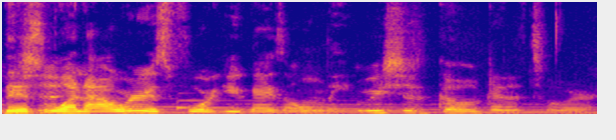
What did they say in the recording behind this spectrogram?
this should- one hour is for you guys only We should go get a tour.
